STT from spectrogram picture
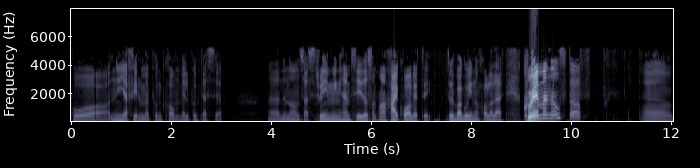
på nyafilmer.com eller .se. Eh, det är någon sån här streaming hemsida som har high quality. Så det är bara att gå in och kolla där. Criminal stuff! Eh, uh,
